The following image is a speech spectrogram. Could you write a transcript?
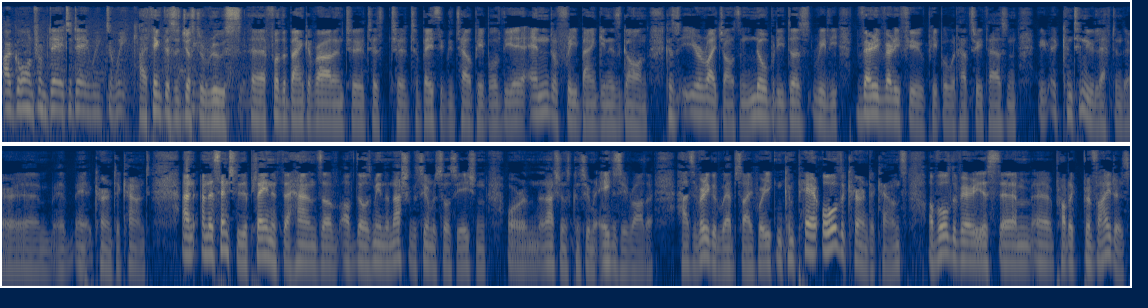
are going from day to day, week to week. I think this is just a ruse uh, for the Bank of Ireland to, to, to, to basically tell people the end of free banking is gone. Because you're right, Jonathan. Nobody does really. Very very few people would have three thousand uh, continue left in their um, uh, uh current account. And, and essentially they're playing into the hands of, of those. I mean, the National Consumer Association, or the National Consumer Agency rather, has a very good website where you can compare all the current accounts of all the various um, uh, product providers.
